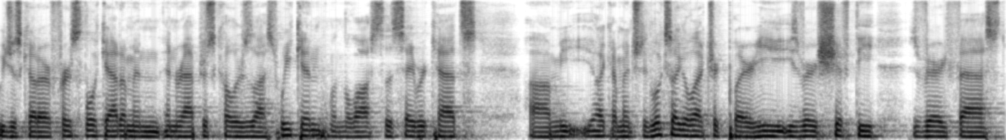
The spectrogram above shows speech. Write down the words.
We just got our first look at him in, in Raptors colors last weekend when the loss to the SaberCats. Um, he, like I mentioned, he looks like an electric player. He, he's very shifty. He's very fast.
